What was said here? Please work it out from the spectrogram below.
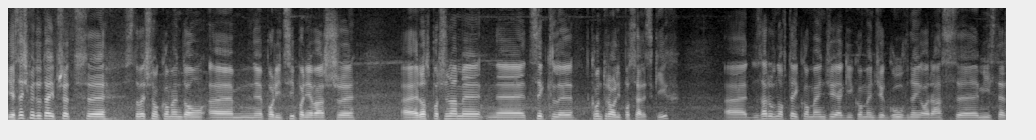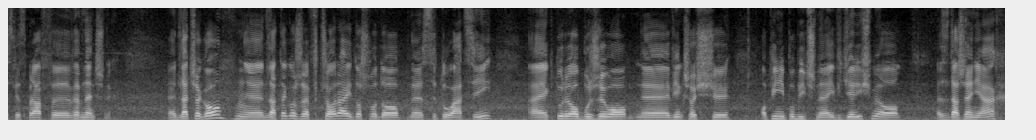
Jesteśmy tutaj przed e, stołeczną komendą policji, ponieważ e, rozpoczynamy e, cykl kontroli poselskich, zarówno w tej komendzie, jak i komendzie głównej oraz Ministerstwie Spraw Wewnętrznych. Dlaczego? Dlatego, że wczoraj doszło do sytuacji, które oburzyło większość opinii publicznej. Widzieliśmy o zdarzeniach,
